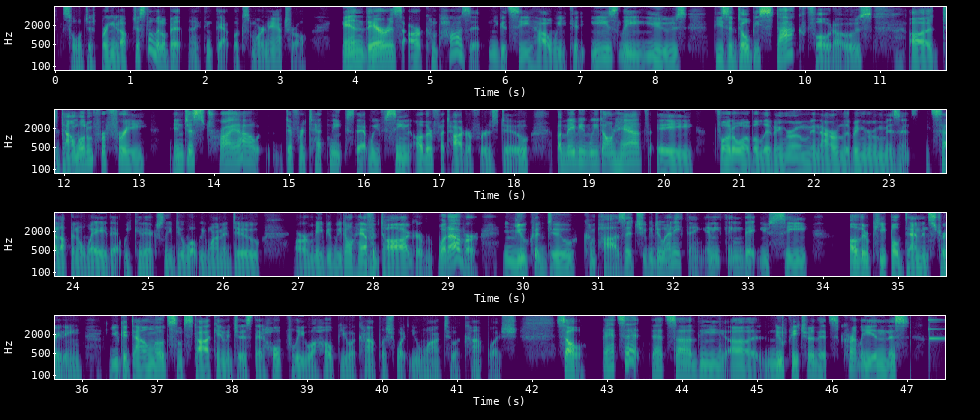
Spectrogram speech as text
So we'll just bring it up just a little bit. And I think that looks more natural. And there is our composite. You could see how we could easily use these Adobe stock photos uh, to download them for free and just try out different techniques that we've seen other photographers do. But maybe we don't have a photo of a living room and our living room isn't set up in a way that we could actually do what we want to do. Or maybe we don't have a dog or whatever. And you could do composites. You could do anything, anything that you see other people demonstrating you could download some stock images that hopefully will help you accomplish what you want to accomplish. So that's it. That's uh, the uh, new feature that's currently in this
